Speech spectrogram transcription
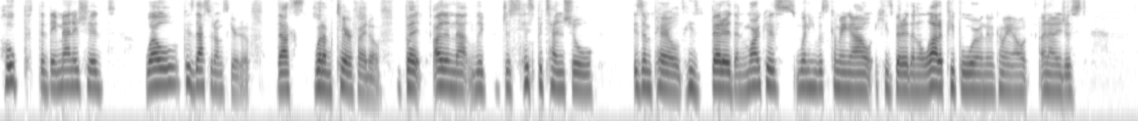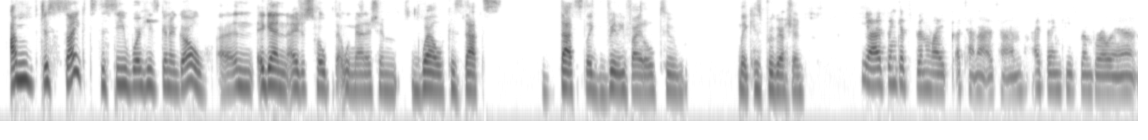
hope that they manage it well, because that's what I'm scared of. That's what I'm terrified of. But other than that, like just his potential is unparalleled. He's better than Marcus when he was coming out. He's better than a lot of people were when they were coming out. And I just, I'm just psyched to see where he's gonna go. And again, I just hope that we manage him well because that's that's like really vital to like his progression. Yeah, I think it's been like a 10 out of 10. I think he's been brilliant.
